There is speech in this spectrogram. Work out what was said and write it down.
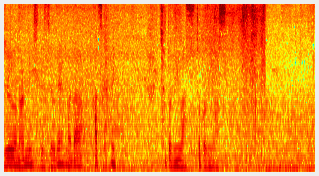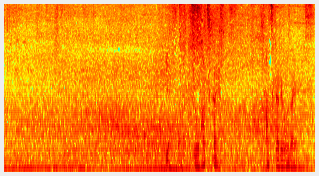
10何日ですよね？まだ20日に ちょっと見ます。ちょっと見ます。いや今日20日や。20日でございます。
